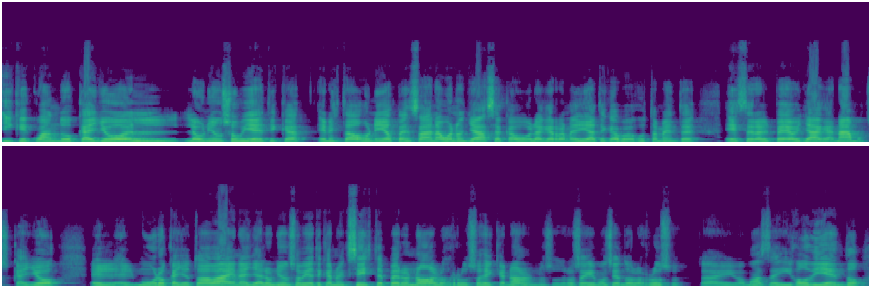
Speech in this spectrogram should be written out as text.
y que cuando cayó el, la Unión Soviética en Estados Unidos pensaban, ah, bueno, ya se acabó la guerra mediática, pues justamente ese era el peo, ya ganamos, cayó el, el, muro, cayó toda vaina, ya la Unión Soviética no existe, pero no, los rusos y que no, no nosotros seguimos siendo los rusos, o sea, y vamos a seguir jodiendo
